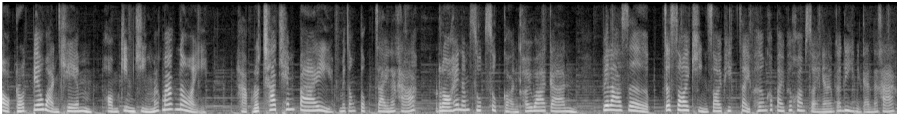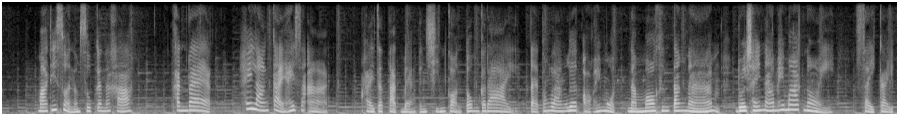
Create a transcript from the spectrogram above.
ออกรสเปรี้ยวหวานเค็ม หอมกลิ่นขิงมากๆหน่อย หากรสชาติเข้มไปไม่ต้องตกใจนะคะ รอให้น้ำซุปสุกก่อนค่อยว่ากัน เวลาเสิร์ฟจะซอยขิงซอยพริกใส่เพิ่มเข้าไปเพื่อความสวยงามก็ดีเหมือนกันนะคะ มาที่ส่วนน้ำซุปกันนะคะ ขั้นแรก ให้ล้างไก่ให้สะอาด ใครจะตัดแบ่งเป็นชิ้นก่อนต้มก็ได้ แต่ต้องล้างเลือดออกให้หมดนำหม้อขึ้นตั้งน้ำโดยใช้น้ำให้มากหน่อย ใส่ไก่ไป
